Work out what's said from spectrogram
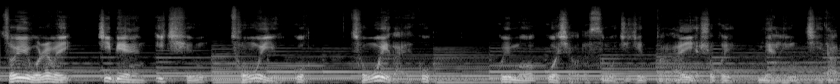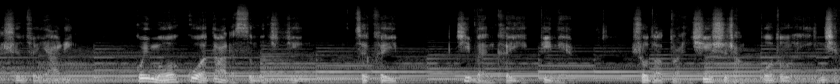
所以我认为。即便疫情从未有过，从未来过，规模过小的私募基金本来也是会面临极大的生存压力；规模过大的私募基金则可以基本可以避免受到短期市场波动的影响。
